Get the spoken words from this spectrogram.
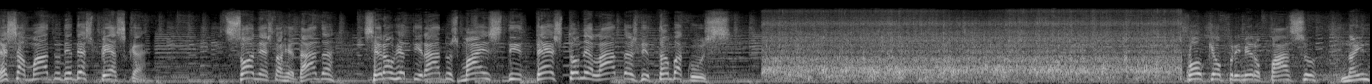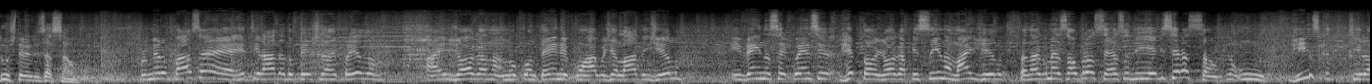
é chamado de despesca. Só nesta redada serão retirados mais de 10 toneladas de tambacus. Qual que é o primeiro passo na industrialização? O primeiro passo é retirada do peixe da represa, aí joga no container com água gelada e gelo e vem na sequência, retorna, joga a piscina, mais gelo, para nós começar o processo de evisceração. Um risca, tira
